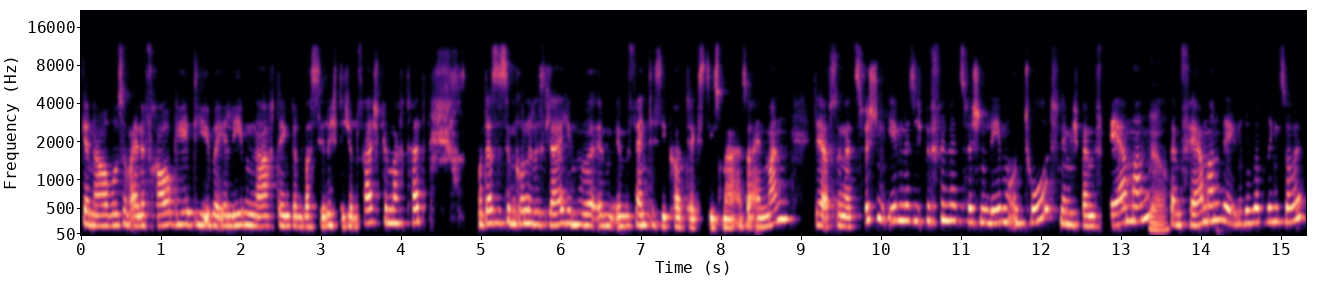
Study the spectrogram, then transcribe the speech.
Genau, wo es um eine Frau geht, die über ihr Leben nachdenkt und was sie richtig und falsch gemacht hat. Und das ist im Grunde das Gleiche, nur im, im Fantasy-Kontext diesmal. Also ein Mann, der auf so einer Zwischenebene sich befindet, zwischen Leben und Tod, nämlich beim Fährmann, ja. beim Fährmann, der ihn rüberbringen soll.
